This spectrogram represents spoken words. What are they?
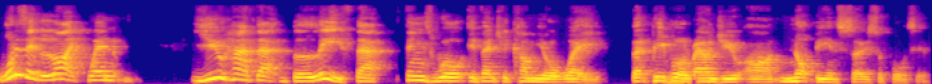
What is it like when you have that belief that things will eventually come your way, but people mm. around you are not being so supportive.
